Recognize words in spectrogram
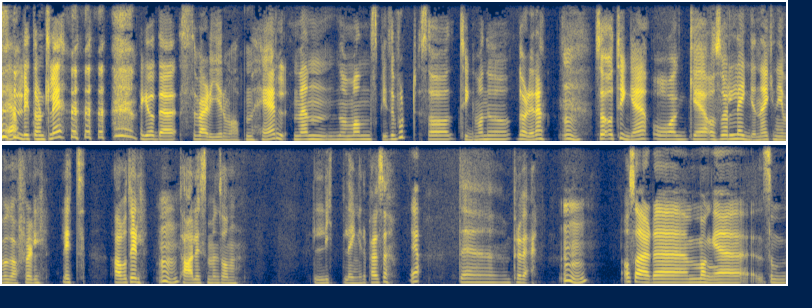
Ja. Litt ordentlig. det er ikke at jeg svelger maten hel, men når man spiser fort, så tygger man jo dårligere. Mm. Så å tygge og eh, også legge ned kniv og gaffel litt av og til, mm. ta liksom en sånn litt lengre pause. Ja. Det prøver jeg. Mm. Og så er det mange som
